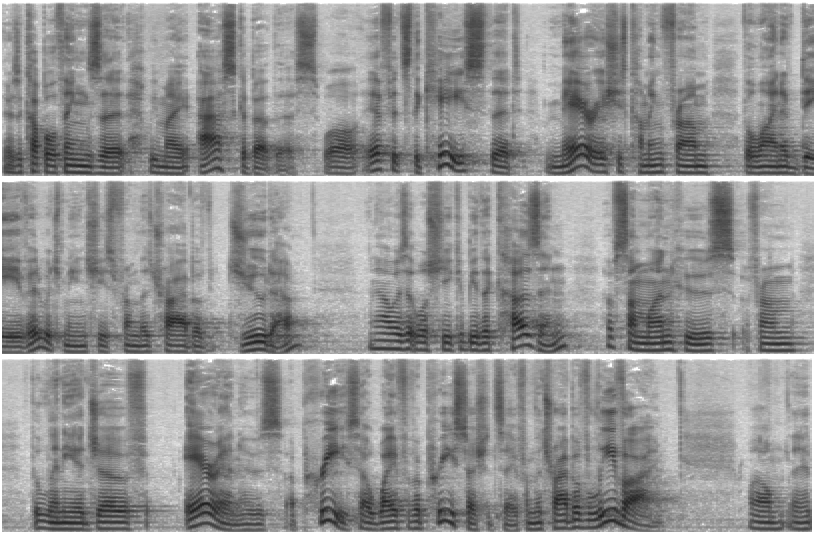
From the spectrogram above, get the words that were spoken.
there's a couple of things that we might ask about this. Well, if it's the case that Mary, she's coming from the line of David, which means she's from the tribe of Judah. And how is it? Well, she could be the cousin of someone who's from the lineage of Aaron, who's a priest, a wife of a priest, I should say, from the tribe of Levi. Well, the,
